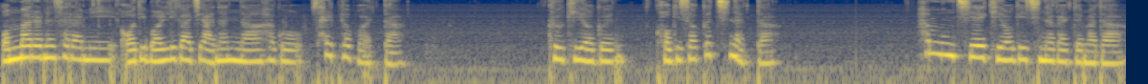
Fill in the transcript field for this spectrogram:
엄마라는 사람이 어디 멀리 가지 않았나 하고 살펴보았다. 그 기억은 거기서 끝이 났다. 한 뭉치의 기억이 지나갈 때마다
